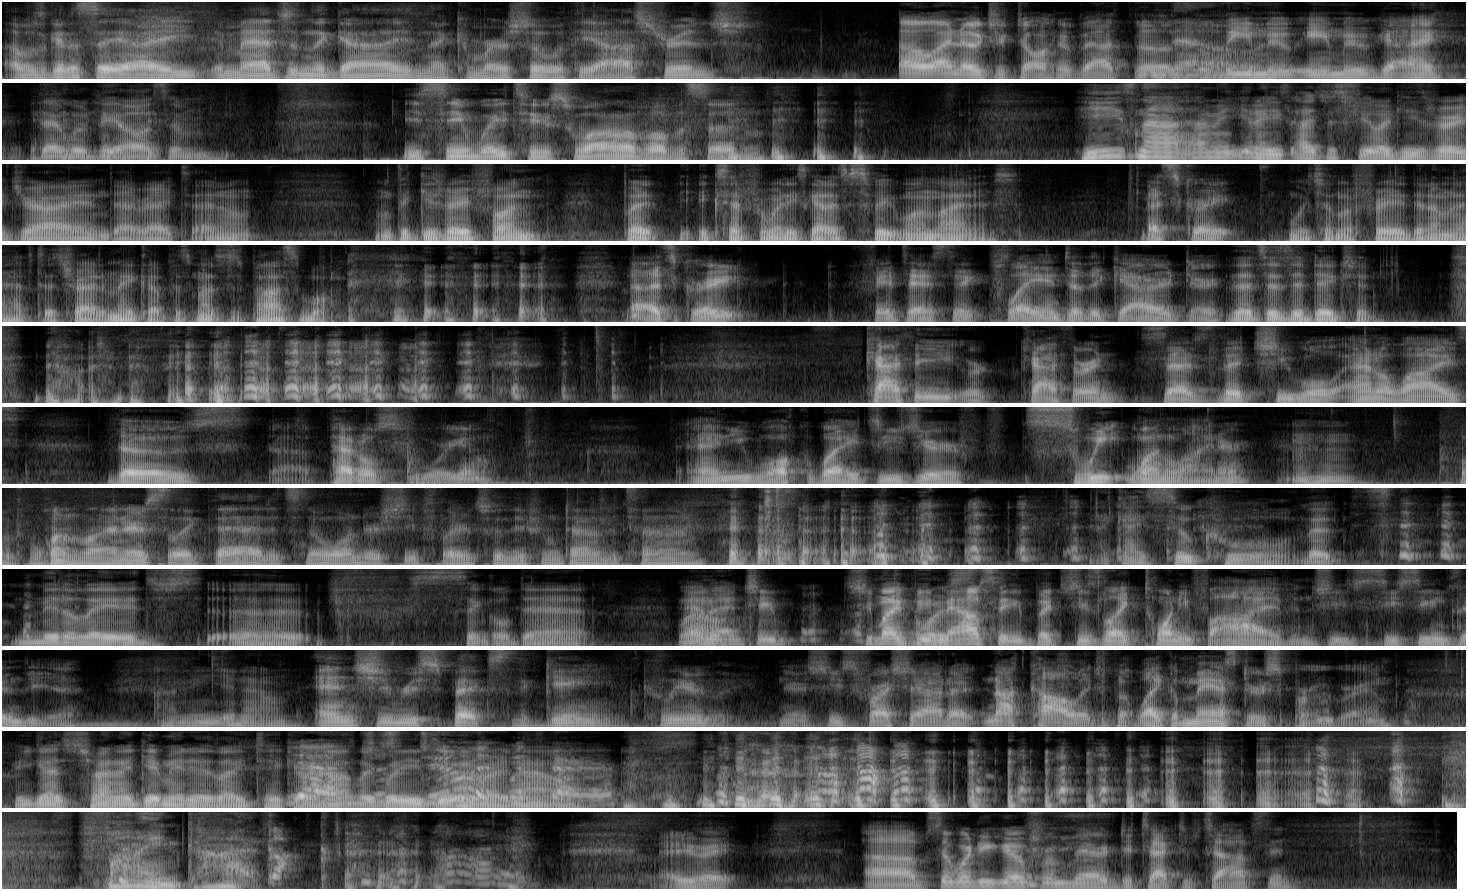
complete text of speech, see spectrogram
I was gonna say I imagine the guy in the commercial with the ostrich. Oh, I know what you're talking about. The, the No. Limu Emu guy. that would be awesome. You seem way too suave all of a sudden. He's not. I mean, you know, he's, I just feel like he's very dry and direct. I don't. I don't think he's very fun. But except for when he's got his sweet one-liners, That's great. which I'm afraid that I'm gonna have to try to make up as much as possible. No, that's great. fantastic play into the character. That's his addiction. no, I don't know. Kathy or Catherine says that she will analyze those uh, petals for you. And you walk away to use your sweet one liner. With one liners like that, it's no wonder she flirts with you from time to time. That guy's so cool. That middle-aged uh, single dad. Well, and then she she might be mousy, but she's like 25 and she, she seems into you. I mean, you know, and she respects the game, clearly. Yeah, she's fresh out of, not college, but like a master's program. are you guys trying to get me to like take her Yeah, out? Like, what are you do doing it right with now? her. Fine, God. God. Anyway, um, so where do you go from there, Detective Thompson?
